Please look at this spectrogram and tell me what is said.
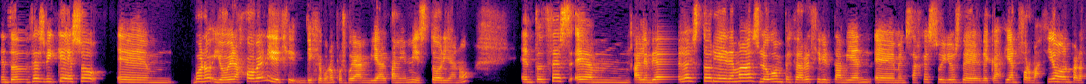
Entonces vi que eso, em, bueno, yo era joven y dije, bueno, pues voy a enviar también mi historia, ¿no? Entonces, em, al enviar la historia y demás, luego empecé a recibir también eh, mensajes suyos de, que hacían formación para,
